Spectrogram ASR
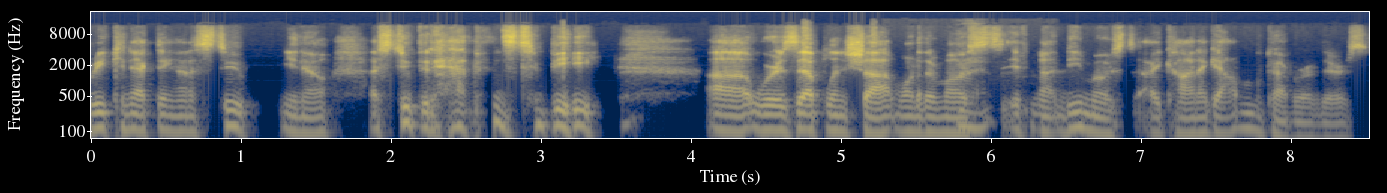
reconnecting on a stoop. You know, a stoop that happens to be uh, where Zeppelin shot one of their most, right. if not the most iconic album cover of theirs.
